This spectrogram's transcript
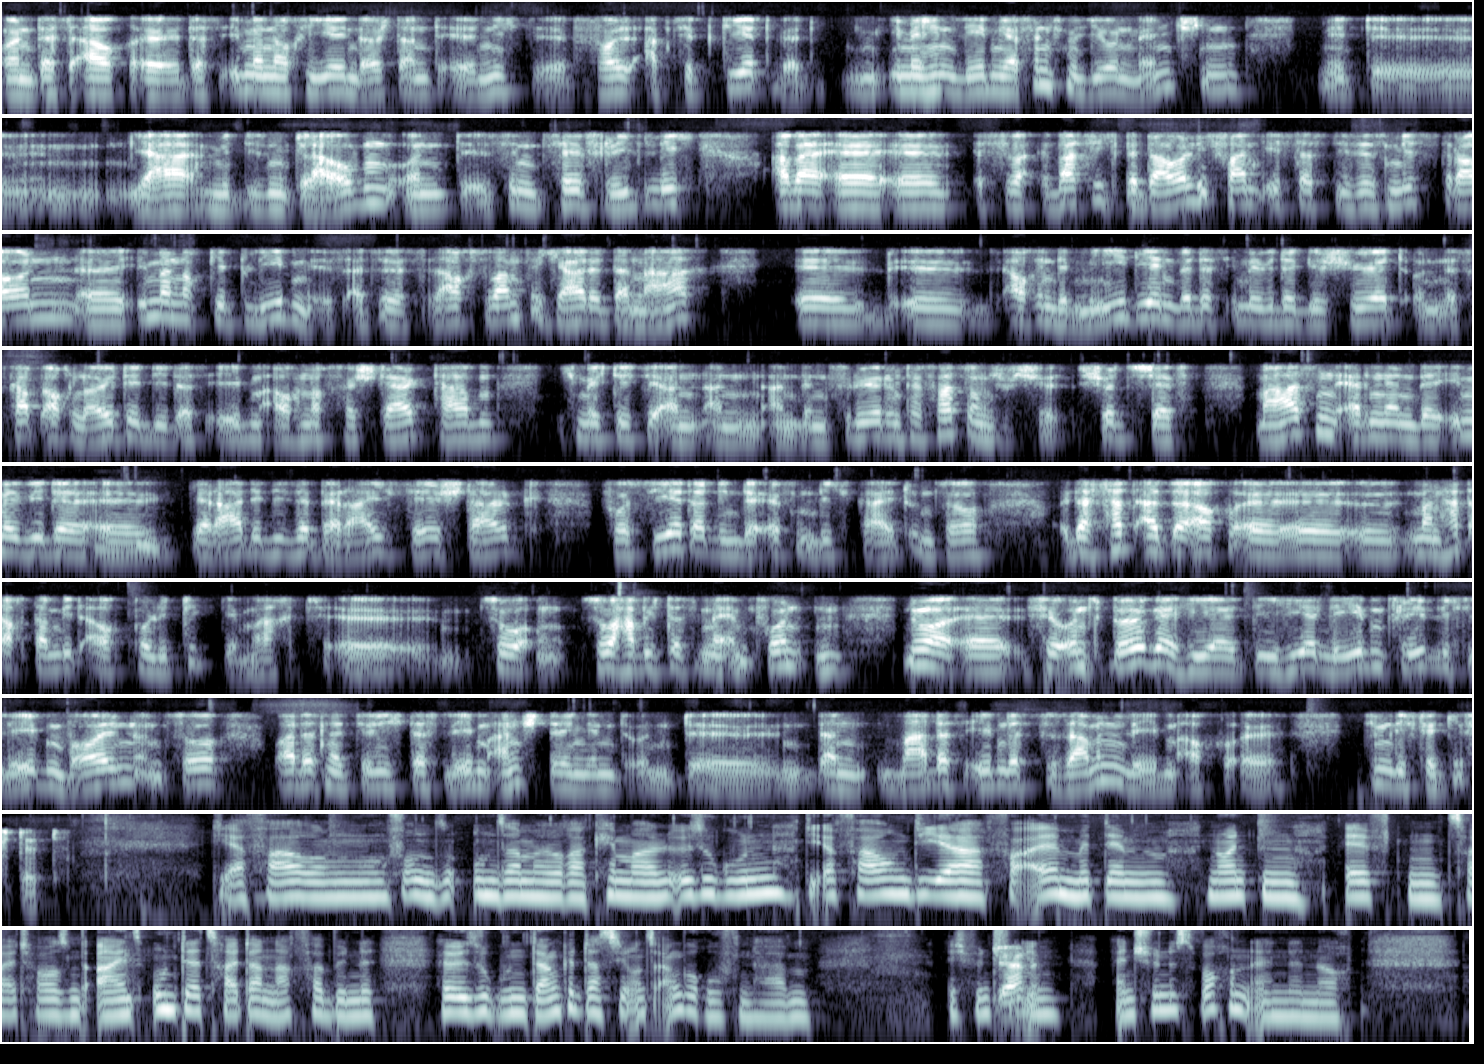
und dass auch äh, das immer noch hier in Deutschland äh, nicht äh, voll akzeptiert wird. Immerhin leben ja fünf Millionen Menschen mit äh, ja mit diesem Glauben und sind sehr friedlich. Aber äh, äh, es, was ich bedauerlich fand, ist, dass dieses Misstrauen äh, immer noch geblieben ist. Also es auch 20 Jahre danach äh, äh, auch in den Medien wird es immer wieder geschürt und es gab auch Leute, die das eben auch noch verstärkt haben. Ich möchte Sie an, an, an den früheren Verfassungsschutzchef Maaßen erinnern, der immer wieder äh, mhm. gerade dieser Bereich sehr stark forciert hat in der Öffentlichkeit und so. Das hat also auch, äh, äh, man hat auch damit auch Politik gemacht. Äh, so so habe ich das immer empfunden. Nur äh, für uns Bürger hier, die hier leben, friedlich leben wollen und so, war das natürlich das Leben anstrengend und äh, dann war das eben das Zusammenleben auch äh, ziemlich vergiftet die Erfahrung von unserem Hörer Kemal Özogun, die Erfahrung, die er vor allem mit dem 9.11.2001 und der Zeit danach verbindet. Herr Özogun, danke, dass Sie uns angerufen haben. Ich wünsche Gerne. Ihnen ein schönes Wochenende noch.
